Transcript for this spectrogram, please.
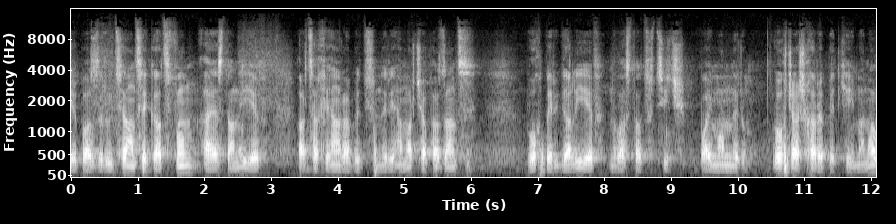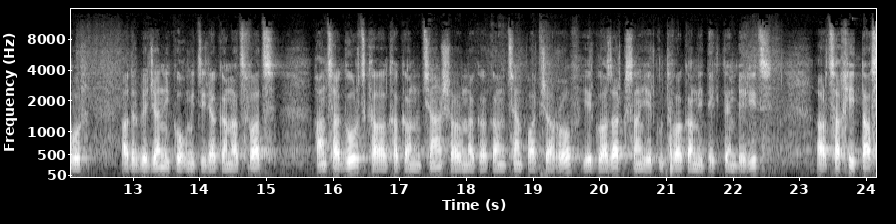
ճեպազրույցը անց է կացվում Հայաստանի եւ Արցախի հանրապետությունների համար չափազանց ողբերգալի եւ նվաստացուցիչ պայմաններում։ Ողջ աշխարհը պետք է իմանա, որ Ադրբեջանի կողմից իրականացված հանցագործ քաղաքականության շարունակականության պատճառով 2022 թվականի դեկտեմբերից Արցախի 10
